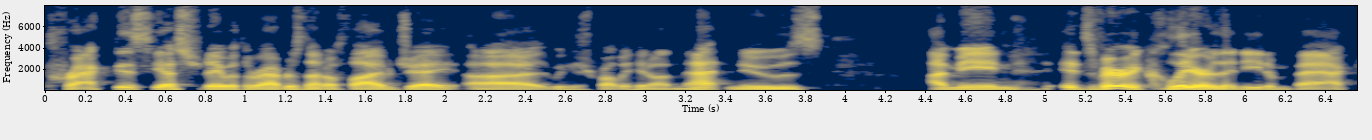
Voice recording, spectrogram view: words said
practiced yesterday with the Raptors 905, Jay. Uh, we should probably hit on that news. I mean, it's very clear they need him back.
